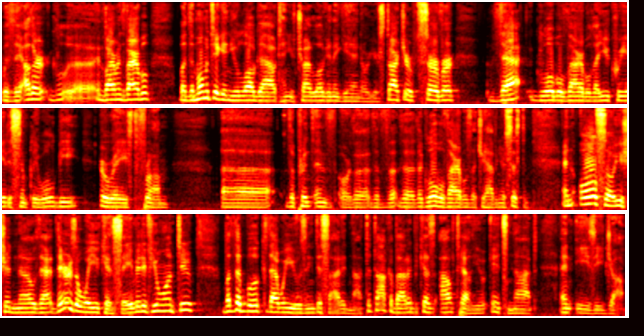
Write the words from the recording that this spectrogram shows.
with the other uh, environment variable. But the moment again you log out and you try to log in again or you start your server, that global variable that you created simply will be erased from uh, the print inv- or the, the, the, the global variables that you have in your system. And also you should know that there's a way you can save it if you want to, but the book that we're using decided not to talk about it because I'll tell you it's not an easy job.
